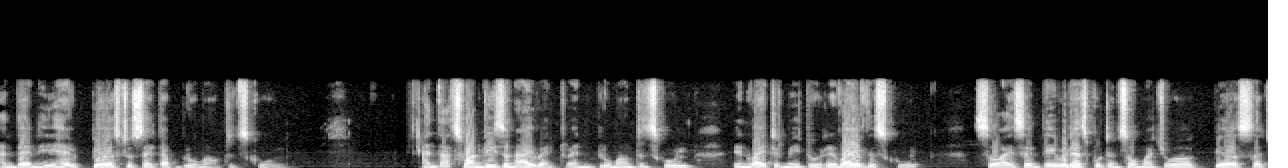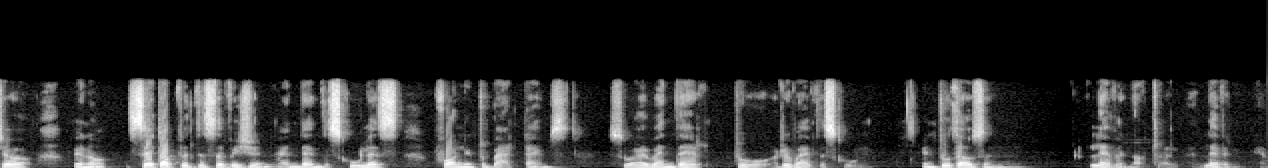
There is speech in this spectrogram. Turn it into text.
and then he helped Pierce to set up Blue Mountain School. And that's one reason I went when Blue Mountain School invited me to revive the school so I said, David has put in so much work, Pierce such a, you know, set up with this vision, and then the school has fallen into bad times. So I went there to revive the school in 2011 or 12, 11. Yeah.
